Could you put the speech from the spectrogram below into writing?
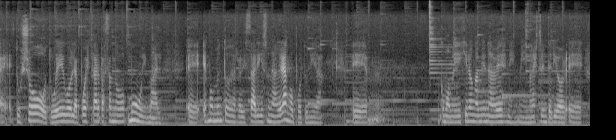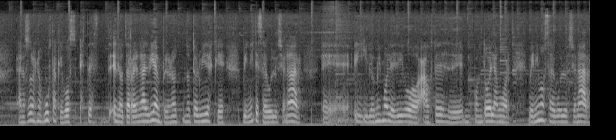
eh, tu yo o tu ego la puede estar pasando muy mal. es momento de revisar y es una gran oportunidad como me dijeron a mí una vez mi, maestro interior, a nosotros nos gusta que vos estés en lo terrenal bien, pero no, te olvides que viniste a evolucionar. Eh, y lo mismo les digo a ustedes con todo el amor, venimos a evolucionar.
